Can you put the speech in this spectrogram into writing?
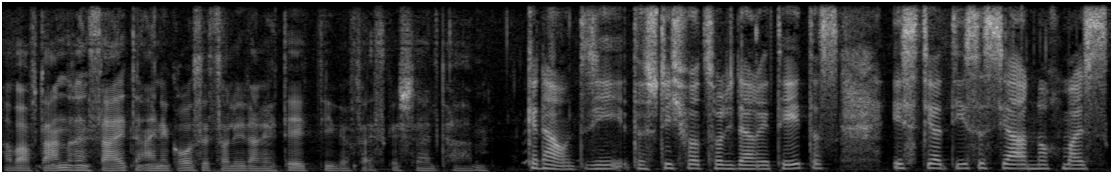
aber auf der anderen Seite eine große Solidarität, die wir festgestellt haben. Genau, die, das Stichwort Solidarität, das ist ja dieses Jahr nochmals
